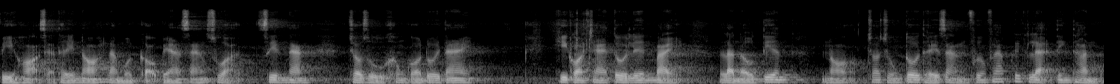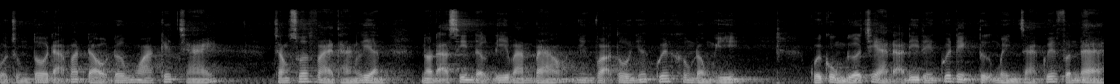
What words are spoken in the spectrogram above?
vì họ sẽ thấy nó là một cậu bé sáng sủa, siêng năng, cho dù không có đôi tai. Khi con trai tôi lên bảy, lần đầu tiên, nó cho chúng tôi thấy rằng phương pháp khích lệ tinh thần của chúng tôi đã bắt đầu đơm hoa kết trái. Trong suốt vài tháng liền, nó đã xin được đi bán báo, nhưng vợ tôi nhất quyết không đồng ý. Cuối cùng đứa trẻ đã đi đến quyết định tự mình giải quyết vấn đề.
